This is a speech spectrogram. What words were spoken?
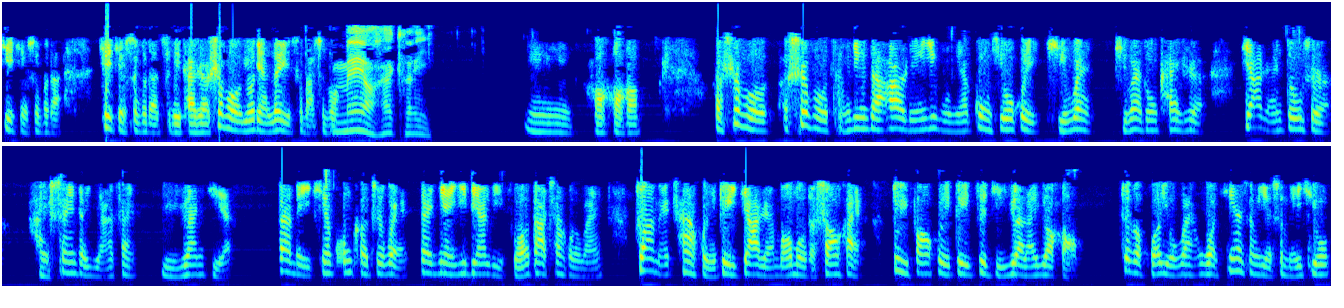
谢谢师傅的，谢谢师傅的慈悲开示。师傅有点累是吧？师傅？没有还可以。嗯，好好好。呃，师傅师傅曾经在二零一五年共修会提问提问中开示，家人都是很深的缘分与冤结，在每天功课之外，再念一遍礼佛大忏悔文，专门忏悔对家人某某的伤害，对方会对自己越来越好。这个佛友问我先生也是没修，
